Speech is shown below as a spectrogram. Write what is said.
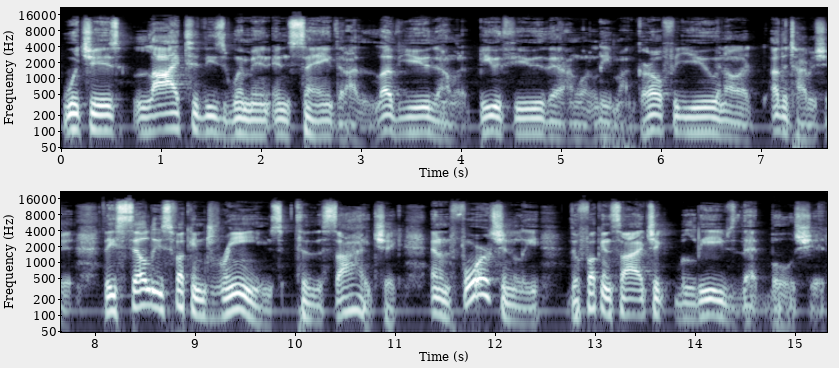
which is lie to these women and saying that I love you, that I'm gonna be with you, that I'm gonna leave my girl for you, and all that other type of shit. They sell these fucking dreams to the side chick, and unfortunately, the fucking side chick believes that bullshit.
